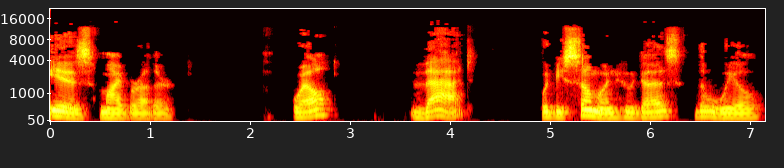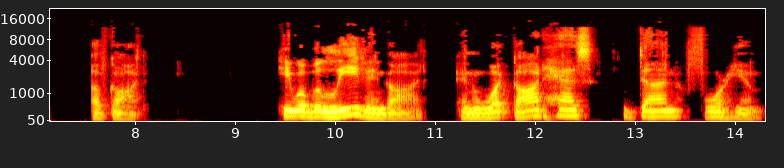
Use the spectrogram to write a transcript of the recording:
Is my brother? Well, that would be someone who does the will of God. He will believe in God and what God has done for him.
